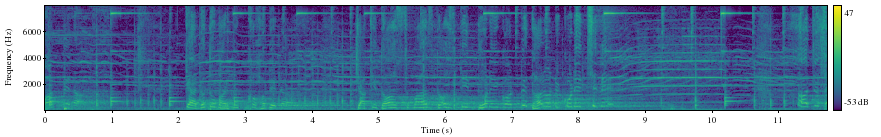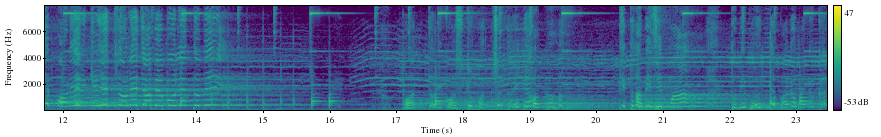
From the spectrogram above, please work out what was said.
পারবে না। কেন তোমার দুঃখ হবে না? যাকে দশ মাস, দশ দিন ধরে গর্ভে ধারণ করেছিলে, আজ সে পরের গৃহে চলে যাবে বলে তুমি? অন্তরে কষ্ট পাচ্ছ তাই না, অগো? কিন্তু আমি যে মা, তুমি বলতে পারো, মেনুকা।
